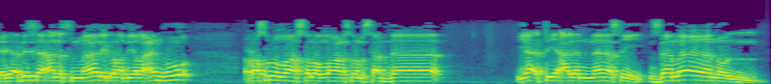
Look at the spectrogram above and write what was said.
Jadi hadisnya Anas bin Malik radhiyallahu anhu, Rasulullah wasallam bersabda, "Ya'ti 'alan nasi zamanun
